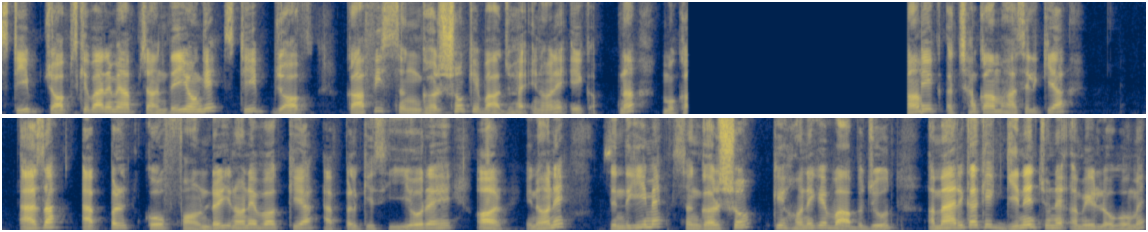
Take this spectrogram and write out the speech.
स्टीव जॉब्स के बारे में आप जानते ही होंगे। स्टीव जॉब्स काफ़ी संघर्षों के बाद जो है इन्होंने एक अपना मुकाम, एक अच्छा मुकाम हासिल किया। एज अ एप्पल को फाउंडर इन्होंने वर्क किया एप्पल के सीईओ रहे और इन्होंने ज़िंदगी में संघर्षों के होने के बावजूद अमेरिका के गिने चुने अमीर लोगों में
